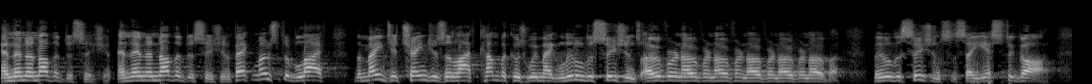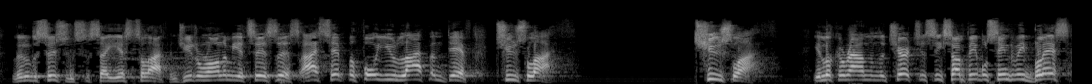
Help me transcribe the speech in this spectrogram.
And then another decision, and then another decision. In fact, most of life, the major changes in life come because we make little decisions over and over and over and over and over and over. Little decisions to say yes to God. Little decisions to say yes to life. In Deuteronomy, it says this I set before you life and death. Choose life. Choose life. You look around in the church and see some people seem to be blessed,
